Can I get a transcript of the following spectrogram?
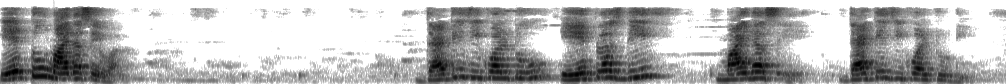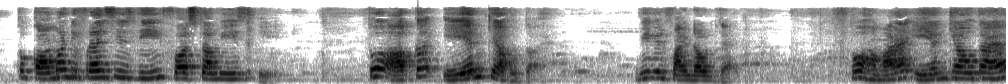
A two minus A one that is equal to A plus D minus A that is equal to D तो common difference is D first term is A तो आपका ए एन क्या होता है? We will find out that तो हमारा ए एन क्या होता है?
